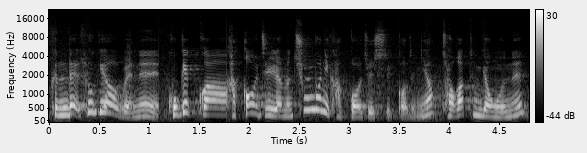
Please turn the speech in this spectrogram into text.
근데 소기업에는 고객과 가까워지려면 충분히 가까워질 수 있거든요. 저 같은 경우는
